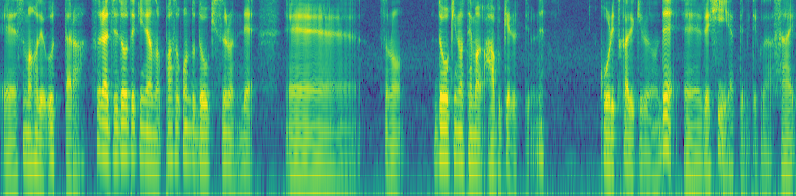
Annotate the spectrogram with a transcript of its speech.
えー、スマホで打ったら、それは自動的にあのパソコンと同期するんで、えー、その同期の手間が省けるっていうね、効率化できるので、えー、ぜひやってみてください。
